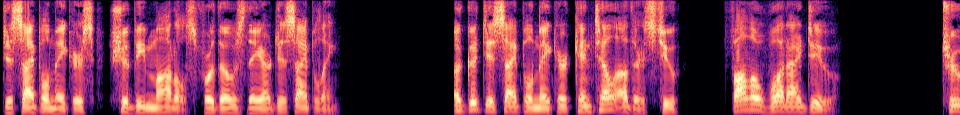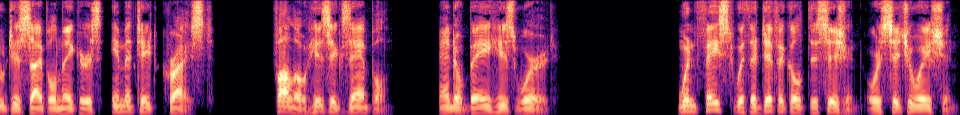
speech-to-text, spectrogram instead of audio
Disciple makers should be models for those they are discipling. A good disciple maker can tell others to follow what I do. True disciple makers imitate Christ, follow his example, and obey his word. When faced with a difficult decision or situation,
